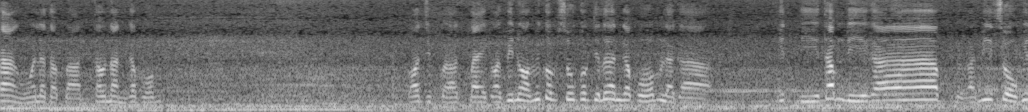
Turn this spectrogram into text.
ทางหวรัฐบาลเท่านั้นครับผมก่อนจิบไปก่อนพี่น้องมีความสุขความเจริญครับผม แล้วก็คิดดีทำดีครับแล้วก็มีโชคมี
